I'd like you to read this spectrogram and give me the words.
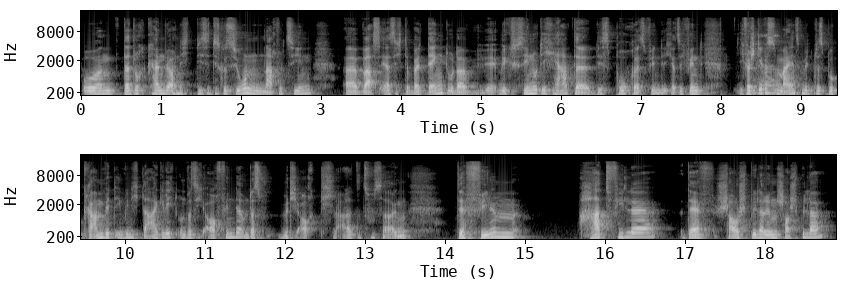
Und dadurch können wir auch nicht diese Diskussionen nachvollziehen, äh, was er sich dabei denkt oder wir sehen nur die Härte des Bruches, finde ich. Also ich finde, ich verstehe, ja. was du meinst mit, das Programm wird irgendwie nicht dargelegt und was ich auch finde, und das würde ich auch klar dazu sagen, der Film hat viele Dev-Schauspielerinnen und Schauspieler,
